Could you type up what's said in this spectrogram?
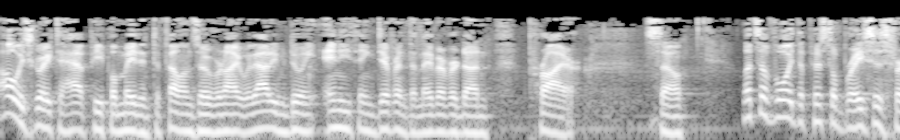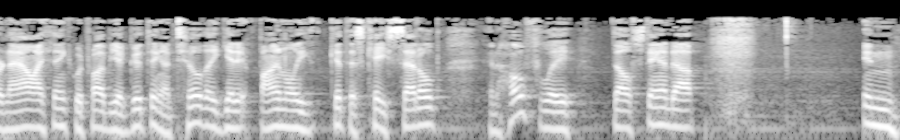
always great to have people made into felons overnight without even doing anything different than they've ever done prior. So let's avoid the pistol braces for now. I think would probably be a good thing until they get it finally get this case settled and hopefully they'll stand up in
